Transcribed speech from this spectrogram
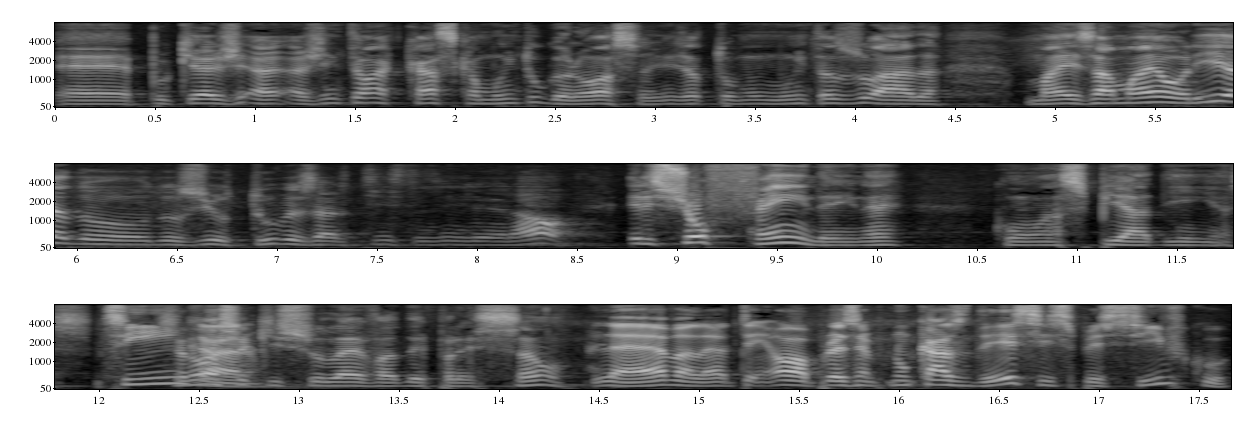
É, porque a, a gente tem uma casca muito grossa, a gente já tomou muita zoada. Mas a maioria do- dos youtubers, artistas em geral, eles se ofendem, né? Com as piadinhas. Sim, Você não cara. acha que isso leva à depressão? Leva, leva. Tem, ó, por exemplo, no caso desse específico,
